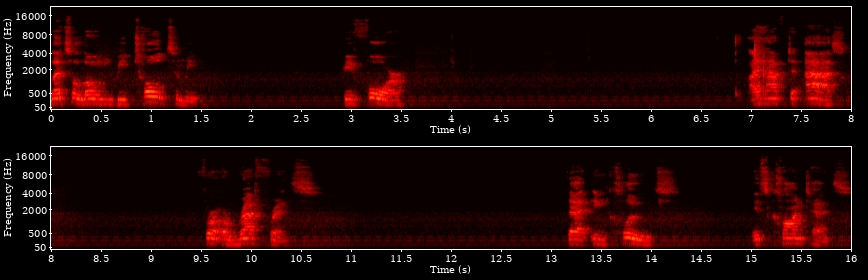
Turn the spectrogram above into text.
Let alone be told to me before I have to ask for a reference that includes its contents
